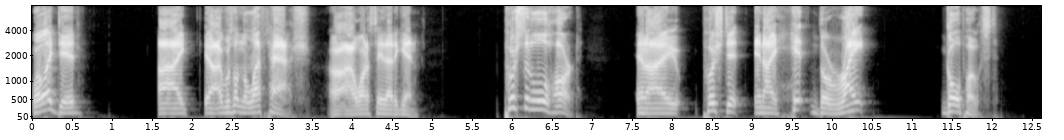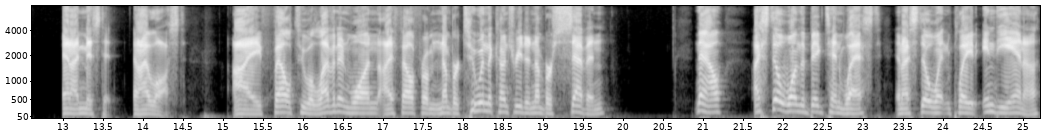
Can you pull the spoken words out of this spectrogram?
Well, I did. I I was on the left hash. Uh, I want to say that again. Pushed it a little hard, and I pushed it, and I hit the right goalpost, and I missed it, and I lost. I fell to 11 and 1. I fell from number 2 in the country to number 7. Now, I still won the Big 10 West and I still went and played Indiana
